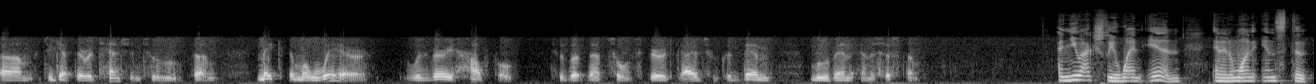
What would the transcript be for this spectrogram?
um, to get their attention, to um, make them aware, was very helpful to the, that soul spirit guides who could then move in and assist them. And you actually went in and in one instant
